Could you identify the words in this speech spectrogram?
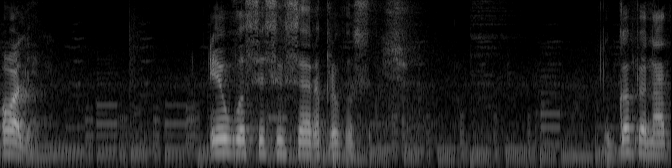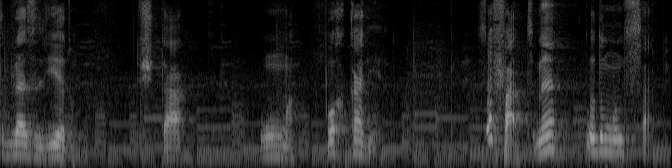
Olhem, eu vou ser sincera para vocês. O Campeonato Brasileiro está uma porcaria. Isso é fato, né? Todo mundo sabe.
